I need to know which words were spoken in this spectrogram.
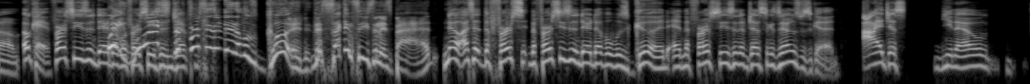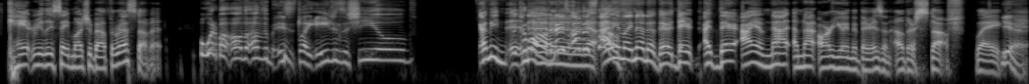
Um. Okay, first season of Daredevil. Wait, first what? season. The Jeff- first season of Daredevil's good. The second season is bad. no, I said the first the first season of Daredevil was good, and the first season of Jessica Jones was good. I just you know can't really say much about the rest of it. But what about all the other? Is it like Agents of Shield? I mean, uh, Come no, on, no, no, there's no, no, other no. I mean, stuff. like, no, no. There, there, I, there. I am not. I'm not arguing that there isn't other stuff. Like, Yeah.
